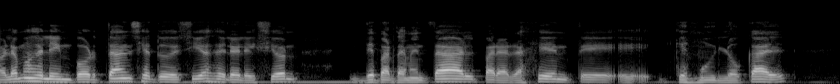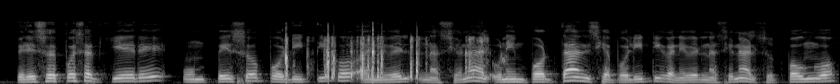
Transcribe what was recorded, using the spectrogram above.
hablamos de la importancia, tú decías, de la elección departamental para la gente, eh, que es muy local, pero eso después adquiere un peso político a nivel nacional, una importancia política a nivel nacional. Supongo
